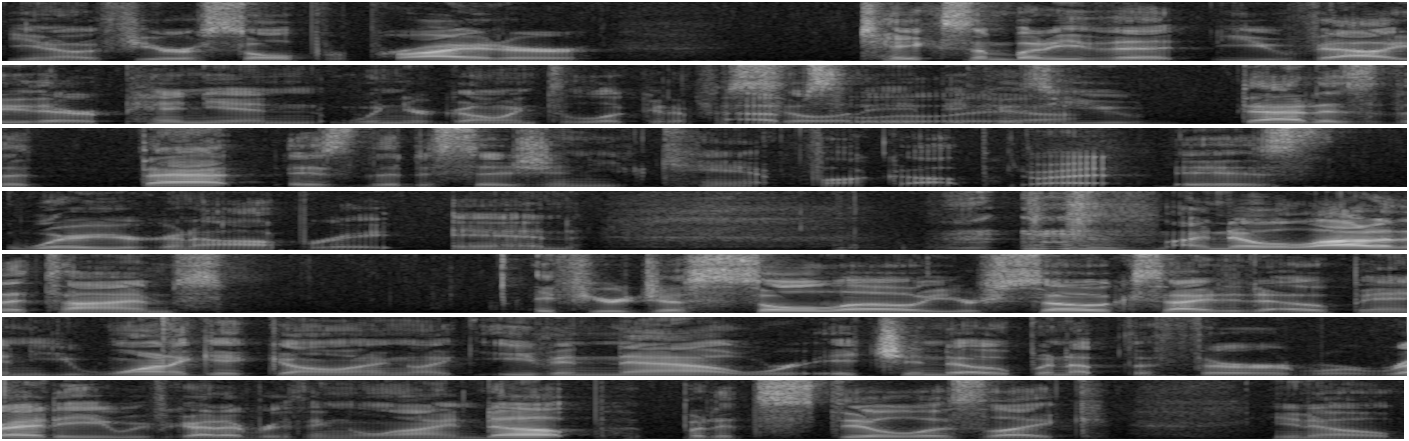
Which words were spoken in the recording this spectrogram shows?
you know if you're a sole proprietor take somebody that you value their opinion when you're going to look at a facility Absolutely, because yeah. you that is the that is the decision you can't fuck up right is where you're going to operate and i know a lot of the times if you're just solo you're so excited to open you want to get going like even now we're itching to open up the third we're ready we've got everything lined up but it still is like you know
